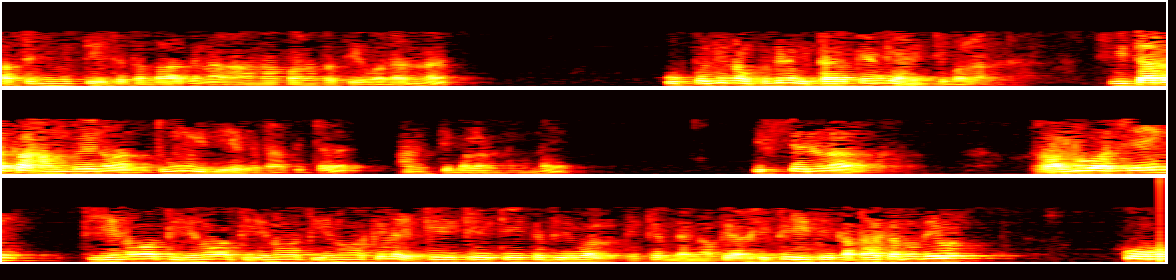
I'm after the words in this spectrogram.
සති නිමිති හිත තබාගෙන ආනාපාන සතිය වඩන්න උපදින උපදින විතර්කයන්ගේ අනිත්‍ය බලන්න. විතර්ක හම්බ වෙනවා තුන් විදිහකට අපිට අනිත්‍ය බලන්න ඕනේ. ඉස්සෙල්ලා රළු වශයෙන් තියනවා තියනවා තියනවා තියනවා කියලා එක එක එක එක දේවල් ඒ කියන්නේ දැන් අපි අර හිතේ හිතේ කතා කරන දේවල් ඕව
